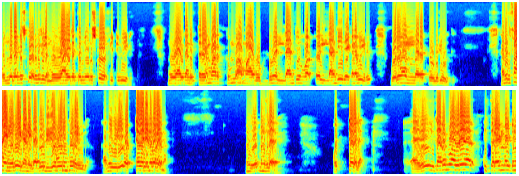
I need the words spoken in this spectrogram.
ഒന്ന് രണ്ട് സ്ക്വയർ ഫീറ്റ് ഇല്ല. മൂവായിരത്തി അഞ്ഞൂറ് സ്ക്വയർ ഫീറ്റ് വീട്. മൂവായിരത്തി കണ്ട് ഇത്രയും വർക്കും വുഡും എല്ലാം വർക്കും എല്ലാം ചെയ്തേക്കണ വീട് വെറും ഒന്നര കോടി രൂപ കാരണം ഇത് ഫൈനൽ റേറ്റ് ആണ്. ഇതിനകത്ത് ഒരു രൂപ പോലും കുറയൂല. കാരണം ഇവർ ഒറ്റ വിലയാണ് പറയണം. മനസ്സിലായേ? ഒറ്റ വില. അതായത് കാരണം അവർ ഇത്രയും ഐറ്റം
